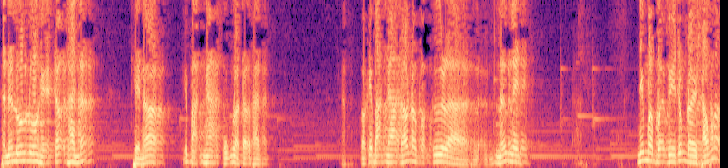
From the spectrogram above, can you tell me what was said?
Thì nó luôn luôn hệ trợ thành á thì nó cái bạn ngạ cũng là trợ thành và cái bạn ngạ đó nó vẫn cứ là lớn lên nhưng mà bởi vì trong đời sống á,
